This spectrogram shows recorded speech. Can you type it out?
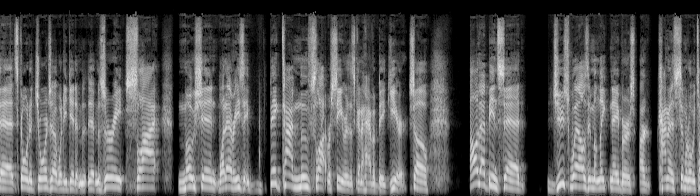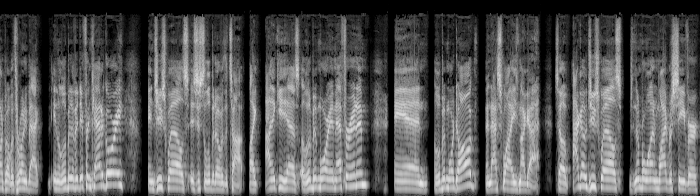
that's going to Georgia, what he did at, at, Missouri, slot, motion, whatever. He's a big time move slot receiver that's going to have a big year. So, all that being said, Juice Wells and Malik Nabers are kind of similar to what we talked about with running back in a little bit of a different category. And Juice Wells is just a little bit over the top. Like, I think he has a little bit more MFer in him and a little bit more dog. And that's why he's my guy. So I go Juice Wells, number one wide receiver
